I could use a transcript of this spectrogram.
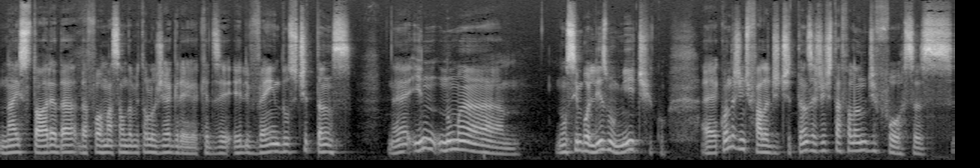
na história da, da formação da mitologia grega. Quer dizer, ele vem dos titãs. Né? E numa num simbolismo mítico, é, quando a gente fala de titãs, a gente está falando de forças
